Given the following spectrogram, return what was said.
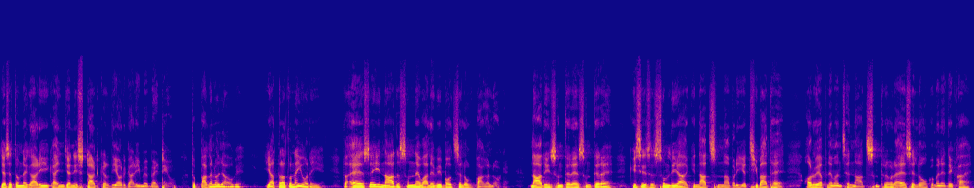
जैसे तुमने गाड़ी का इंजन स्टार्ट कर दिया और गाड़ी में बैठे हो तो पागल हो जाओगे। यात्रा तो नहीं हो रही है। तो ऐसे ही नाद सुनने वाले भी बहुत से लोग पागल हो गए। नाद ही सुनते रहे सुनते रहे। किसी से सुन लिया कि नाद सुनना बड़ी अच्छी बात है, और वे अपने मन से नाद सुनते रहे, और ऐसे लोगों को मैंने देखा है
